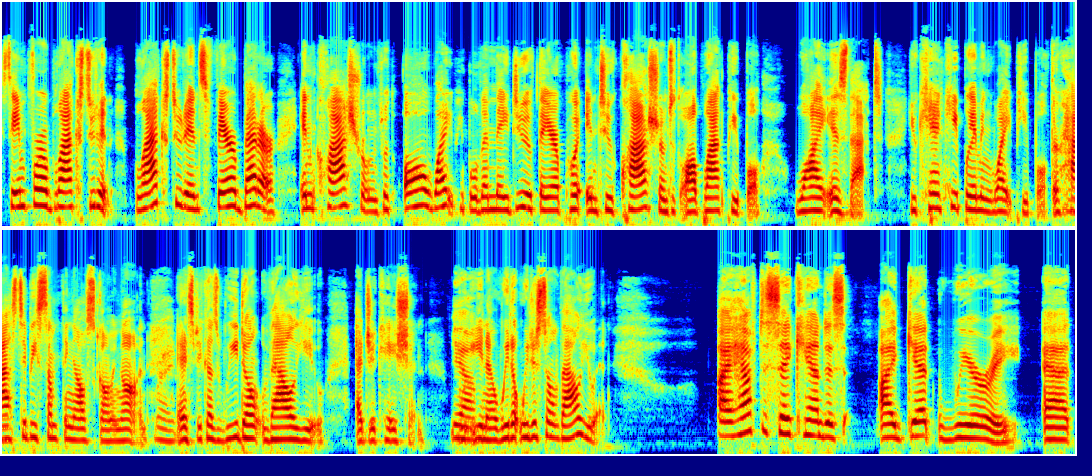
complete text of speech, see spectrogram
Same for a black student. Black students fare better in classrooms with all white people than they do if they are put into classrooms with all black people. Why is that? You can't keep blaming white people. There has to be something else going on. Right. And it's because we don't value education. Yeah. We- you know, we don't we just don't value it. I have to say, Candace, I get weary at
